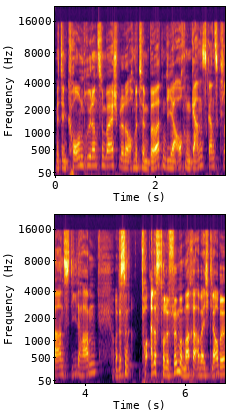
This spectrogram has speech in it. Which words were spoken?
mit den Coen-Brüdern zum Beispiel oder auch mit Tim Burton, die ja auch einen ganz, ganz klaren Stil haben. Und das sind to alles tolle Filmemacher, aber ich glaube,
